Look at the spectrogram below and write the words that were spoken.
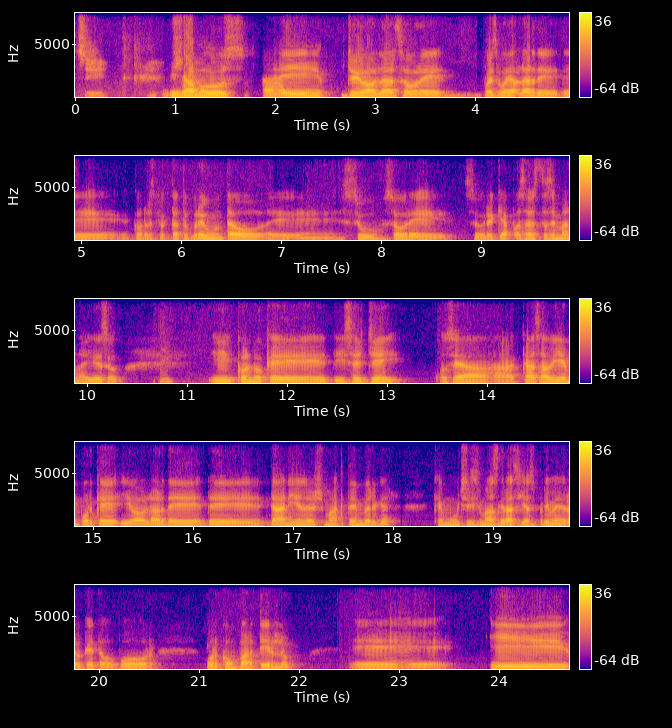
Sí. Digamos, ahí yo iba a hablar sobre, pues voy a hablar de, de con respecto a tu pregunta, o, eh, Su, sobre, sobre qué ha pasado esta semana y eso. Y con lo que dice Jay, o sea, casa bien porque iba a hablar de, de Daniel Schmachtenberger, que muchísimas gracias primero que todo por, por compartirlo. Eh, y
